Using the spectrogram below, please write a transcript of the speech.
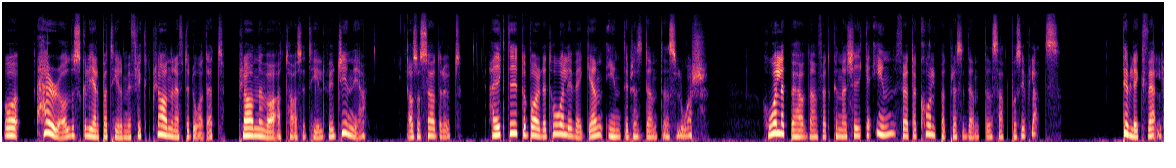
Och Harold skulle hjälpa till med flyktplanen efter dådet. Planen var att ta sig till Virginia, alltså söderut. Han gick dit och borrade ett hål i väggen in till presidentens loge. Hålet behövde han för att kunna kika in för att ha koll på att presidenten satt på sin plats. Det blev kväll.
